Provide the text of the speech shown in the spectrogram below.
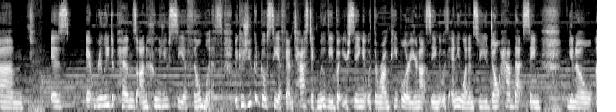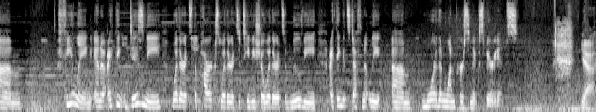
um, is it really depends on who you see a film with. Because you could go see a fantastic movie but you're seeing it with the wrong people or you're not seeing it with anyone. And so you don't have that same you know um, feeling. And i think disney whether it's the parks whether it's a tv show whether it's a movie i think it's definitely um, more than one person experience. Yeah,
